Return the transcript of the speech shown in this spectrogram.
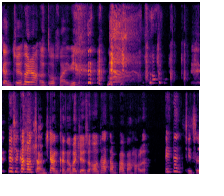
感觉会让耳朵怀孕。但是看到长相，可能会觉得说，哦，他当爸爸好了。哎，但其实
